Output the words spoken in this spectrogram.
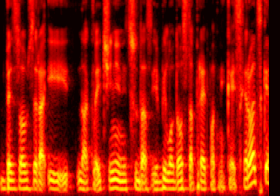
bez obzira i dakle i činjenicu da je bilo dosta pretplatnika iz Hrvatske.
